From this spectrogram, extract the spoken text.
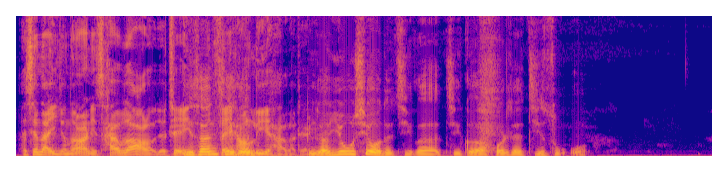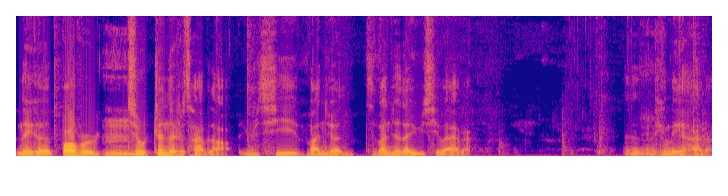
他现在已经能让你猜不到了。我觉得这第三季非常厉害了。这比较优秀的几个几个或者叫几组，那个包袱就真的是猜不到，预期完全完全在预期外边。嗯，挺厉害的。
